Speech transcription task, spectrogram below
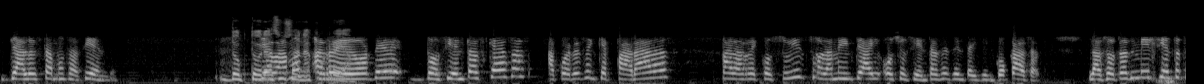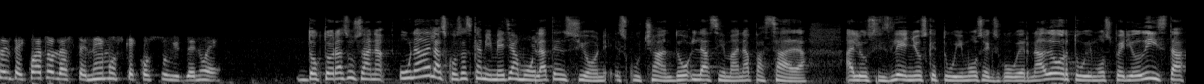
ya lo estamos haciendo. Doctora Llevamos Susana alrededor de 200 casas, acuérdense que paradas para reconstruir solamente hay 865 casas. Las otras 1.134 las tenemos que construir de nuevo. Doctora Susana, una de las cosas que a mí me llamó la atención escuchando la semana pasada a los isleños que tuvimos exgobernador, tuvimos periodista,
